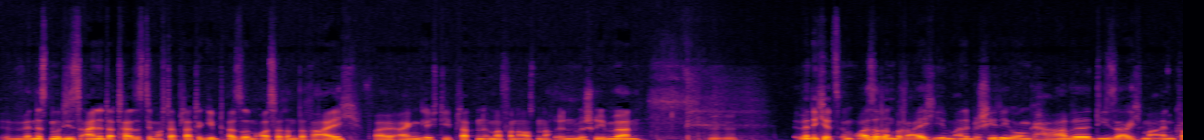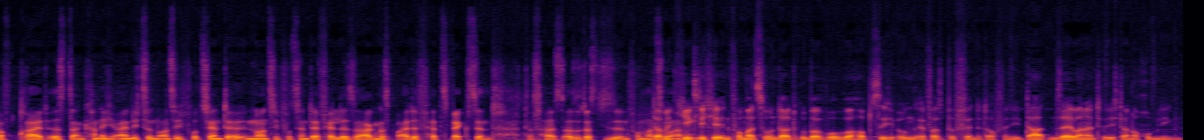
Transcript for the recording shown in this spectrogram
Wenn es nur dieses eine Dateisystem auf der Platte gibt, also im äußeren Bereich, weil eigentlich die Platten immer von außen nach innen beschrieben werden. Wenn ich jetzt im äußeren Bereich eben eine Beschädigung habe, die, sage ich mal, einen Kopf breit ist, dann kann ich eigentlich zu 90 Prozent der, in 90 Prozent der Fälle sagen, dass beide Fats weg sind. Das heißt also, dass diese Information damit jegliche Information darüber, wo überhaupt sich irgendetwas befindet, auch wenn die Daten selber natürlich da noch rumliegen.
